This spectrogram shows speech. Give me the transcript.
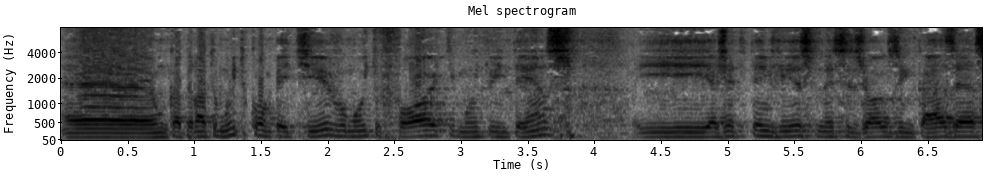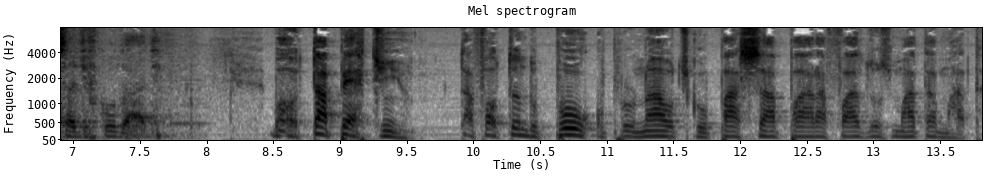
é um campeonato muito competitivo, muito forte, muito intenso. E a gente tem visto nesses jogos em casa essa dificuldade. Bom, tá pertinho. Tá faltando pouco para o Náutico passar para a fase dos mata-mata.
